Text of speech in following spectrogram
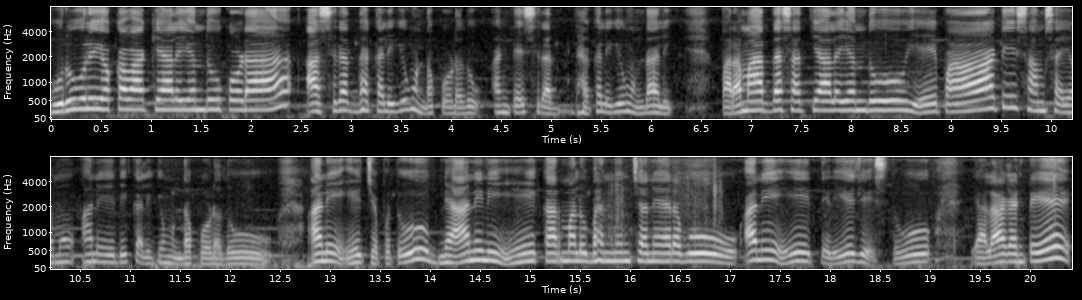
గురువుల యొక్క వాక్యాల ఎందు కూడా అశ్రద్ధ కలిగి ఉండకూడదు. అంటే శ్రద్ధ కలిగి ఉండాలి. పరమార్థ సత్యాల ఎందు ఏ పాటి సంశయము అనేది కలిగి ఉండకూడదు. అని చెబుతూ జ్ఞానిని కర్మలు బంధించనేరవు అని తెలియజేస్తూ ఎలాగంటే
